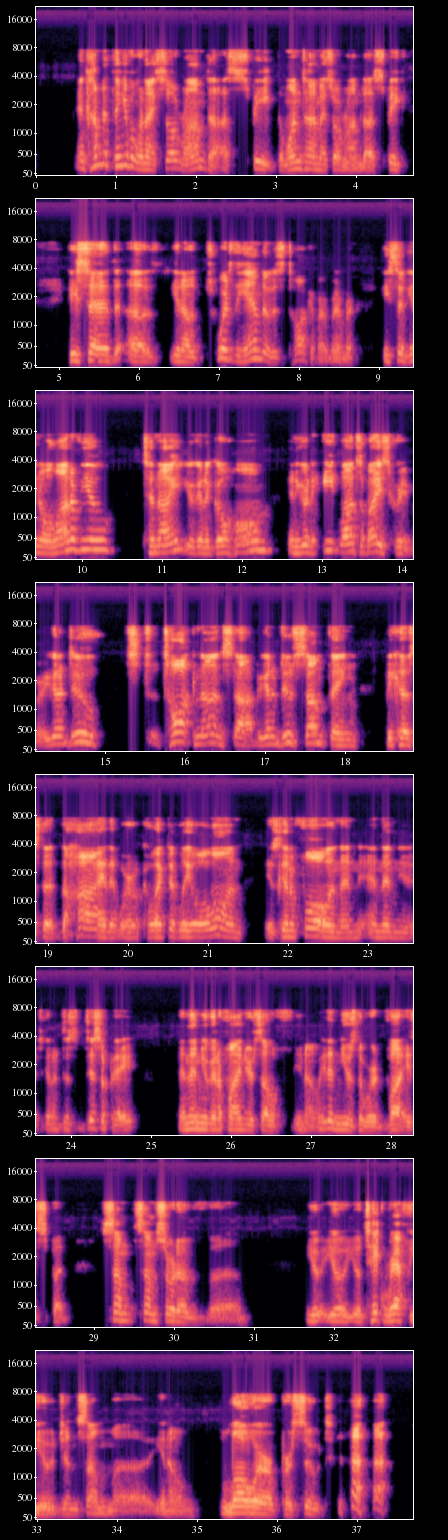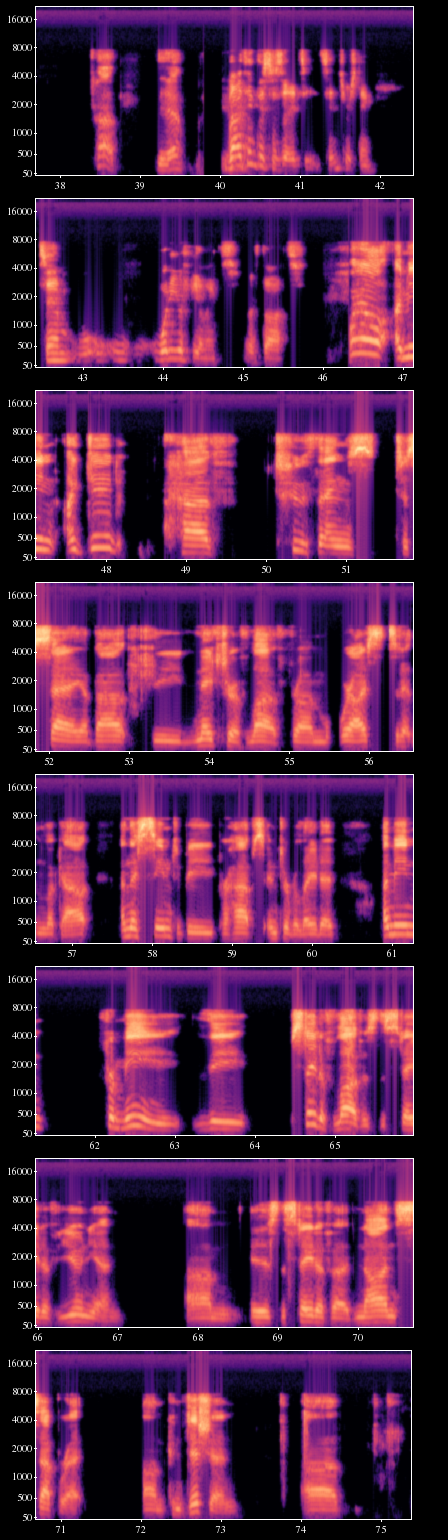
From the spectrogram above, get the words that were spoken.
And come to think of it, when I saw Ram Dass speak, the one time I saw Ram Dass speak, he said, uh, you know, towards the end of his talk, if I remember, He said, you know, a lot of you tonight, you're going to go home and you're going to eat lots of ice cream or you're going to do talk nonstop. You're going to do something because the, the high that we're collectively all on is going to fall and then, and then it's going to dis- dissipate. And then you're going to find yourself, you know, he didn't use the word vice, but some, some sort of, uh, you, you, you'll take refuge in some, uh, you know, lower pursuit. huh. Yeah. But I think this is it's it's interesting. Sam, w- what are your feelings or thoughts? Well, I mean, I did have two things to say about the nature of love from where I sit and look out, and they seem to be perhaps interrelated. I mean, for me, the state of love is the state of union, um, is the state of a non separate um, condition uh,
